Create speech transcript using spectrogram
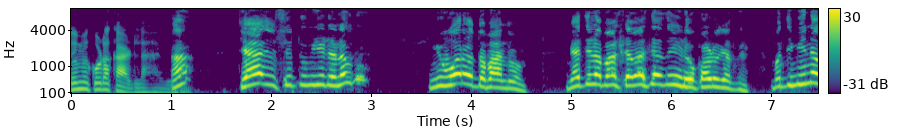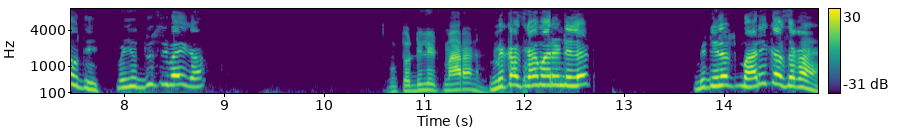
तुम्ही कुठं काढला हा हा? त्या दिवशी तुम्ही इकडे नव्हते. मी वर होतो बांधून. मी तिला बसल्या बसल्याच व्हिडिओ काढू घेतला. मग ती मी नव्हती. म्हणजे दुसरी बाई का? मग तो डिलीट मारा ना मी कसं काय मारेन डिलेट मी डिलेट मारी कसं काय?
